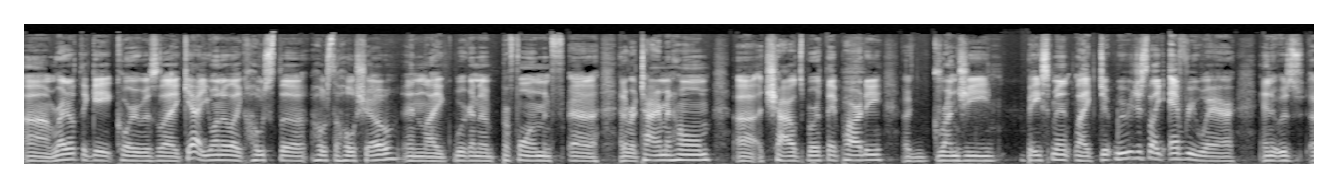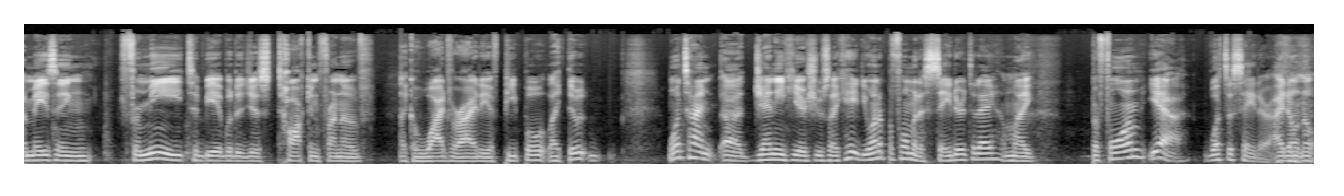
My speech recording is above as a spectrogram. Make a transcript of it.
Um, right out the gate, Corey was like, "Yeah, you want to like host the host the whole show, and like we're gonna perform in, uh, at a retirement home, uh, a child's birthday party, a grungy basement. Like we were just like everywhere, and it was amazing for me to be able to just talk in front of like a wide variety of people. Like there, was, one time, uh, Jenny here, she was like, "Hey, do you want to perform at a seder today?" I'm like, "Perform? Yeah. What's a seder? I don't know,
